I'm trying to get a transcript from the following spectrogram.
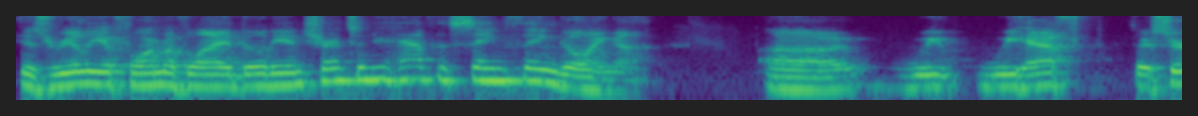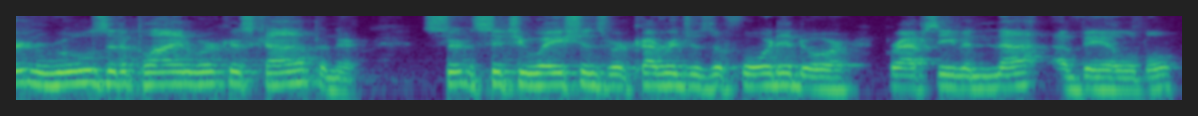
is really a form of liability insurance, and you have the same thing going on. Uh, we we have there are certain rules that apply in workers' comp, and there are certain situations where coverage is afforded or perhaps even not available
